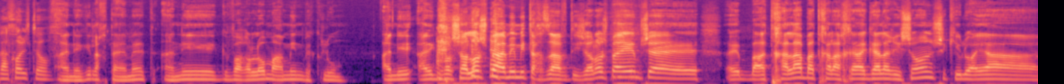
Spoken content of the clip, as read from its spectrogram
והכל טוב. אני אגיד לך את האמת, אני כבר לא מאמין בכלום. אני, אני כבר שלוש פעמים התאכזבתי, שלוש פעמים שבהתחלה, בהתחלה, אחרי הגל הראשון, שכאילו היה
